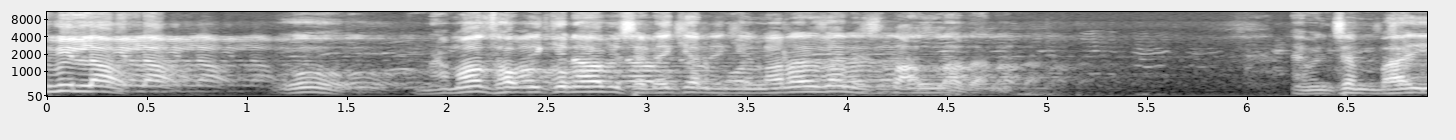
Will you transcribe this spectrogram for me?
তুমি লাও। ও, নামাজ হবে কি না হবে সেটা কি আর মোল্লারা জানে? সেটা আল্লাহ জানে। আমি বলছিলাম, ভাই,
